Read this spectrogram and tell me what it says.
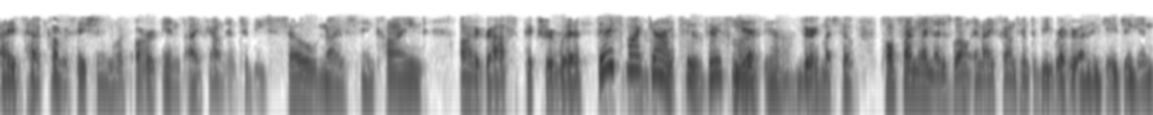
I've had conversation with Art, and I found him to be so nice and kind. Autographed picture with. Very smart guy too. Very smart. He is. Yeah. Very much so. Paul Simon I met as well, and I found him to be rather unengaging. And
